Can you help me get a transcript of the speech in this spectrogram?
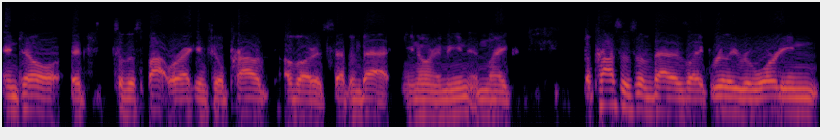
until it's to the spot where I can feel proud about it stepping back. You know what I mean? And like the process of that is like really rewarding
